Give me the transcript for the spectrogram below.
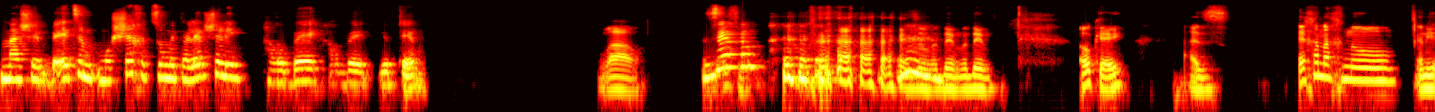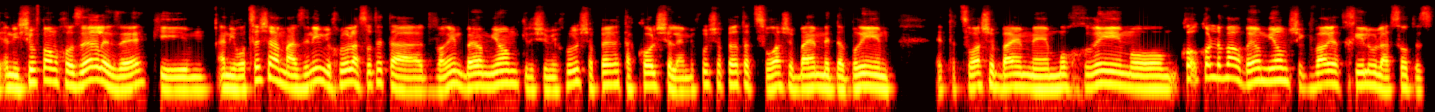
מה שבעצם מושך את תשומת הלב שלי הרבה הרבה יותר. וואו. זהו. זה מדהים, מדהים. אוקיי, אז איך אנחנו, אני, אני שוב פעם חוזר לזה, כי אני רוצה שהמאזינים יוכלו לעשות את הדברים ביום יום, כדי שהם יוכלו לשפר את הקול שלהם, יוכלו לשפר את הצורה שבה הם מדברים, את הצורה שבה הם אה, מוכרים, או כל, כל דבר ביום יום שכבר יתחילו לעשות. אז,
